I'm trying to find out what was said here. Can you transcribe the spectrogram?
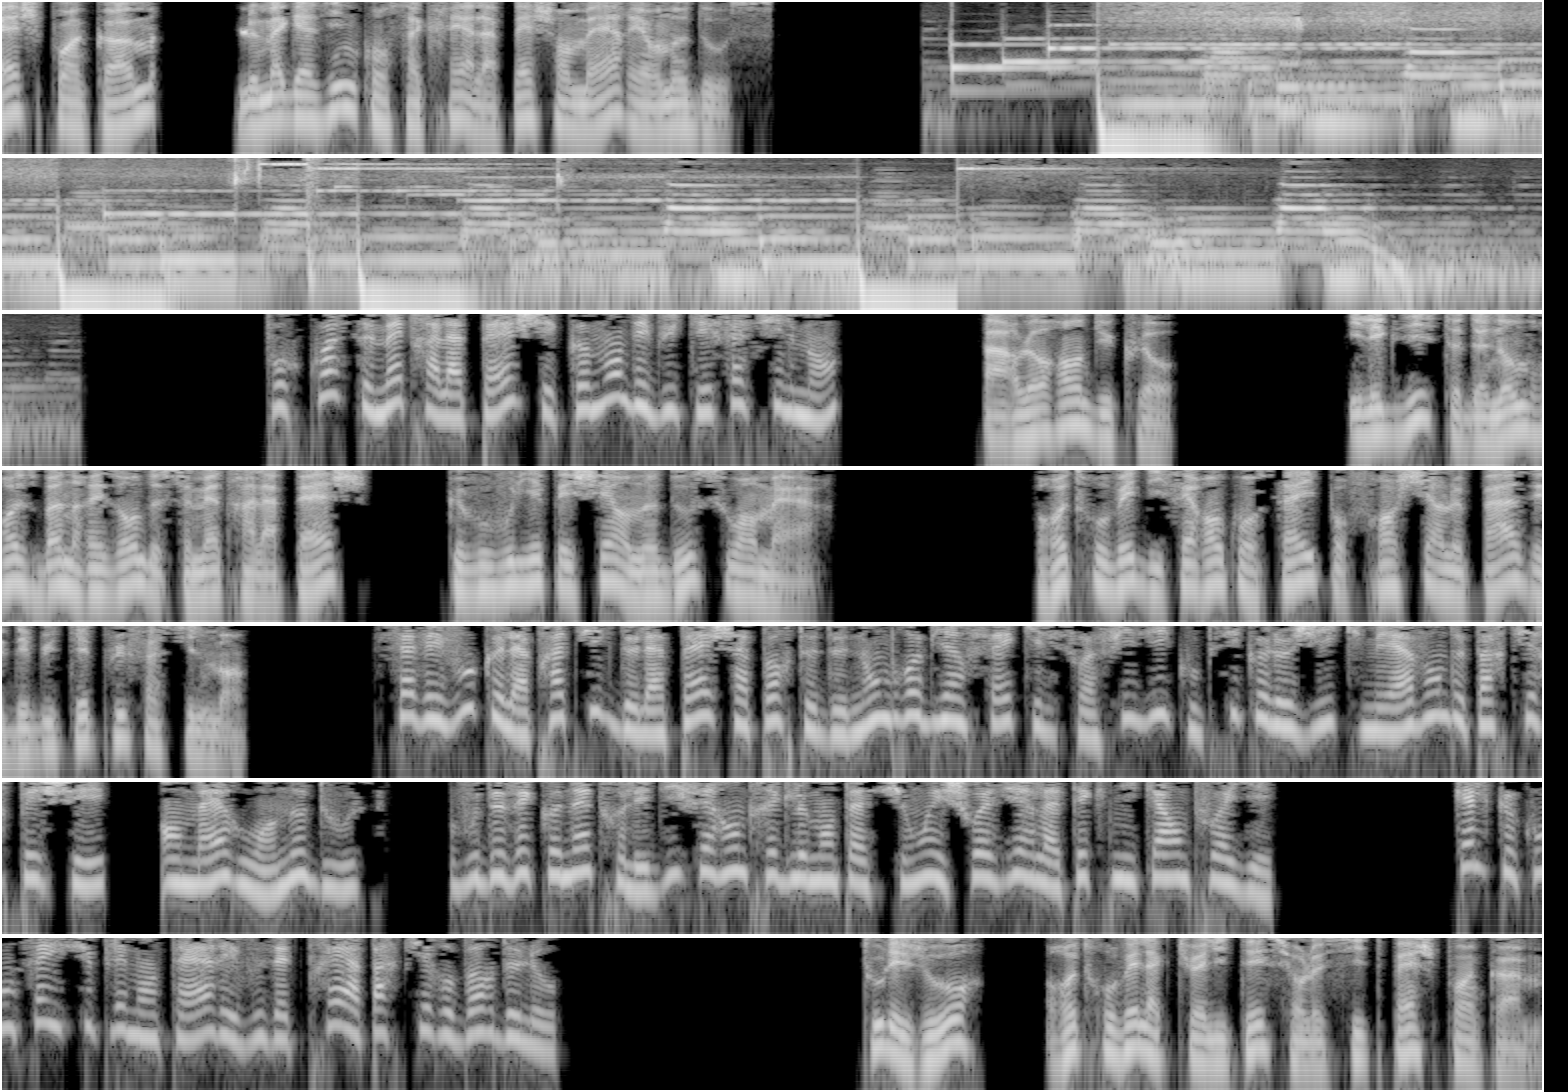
pêche.com, le magazine consacré à la pêche en mer et en eau douce. Pourquoi se mettre à la pêche et comment débuter facilement? Par Laurent Duclos. Il existe de nombreuses bonnes raisons de se mettre à la pêche, que vous vouliez pêcher en eau douce ou en mer. Retrouvez différents conseils pour franchir le pas et débuter plus facilement. Savez-vous que la pratique de la pêche apporte de nombreux bienfaits qu'ils soient physiques ou psychologiques mais avant de partir pêcher, en mer ou en eau douce, vous devez connaître les différentes réglementations et choisir la technique à employer. Quelques conseils supplémentaires et vous êtes prêt à partir au bord de l'eau. Tous les jours, retrouvez l'actualité sur le site pêche.com.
